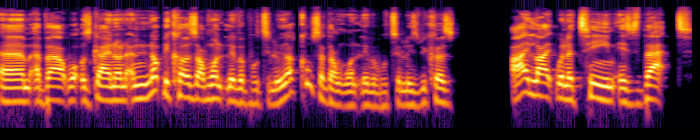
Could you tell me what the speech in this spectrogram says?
um, about what was going on, and not because I want Liverpool to lose. Of course, I don't want Liverpool to lose because I like when a team is that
